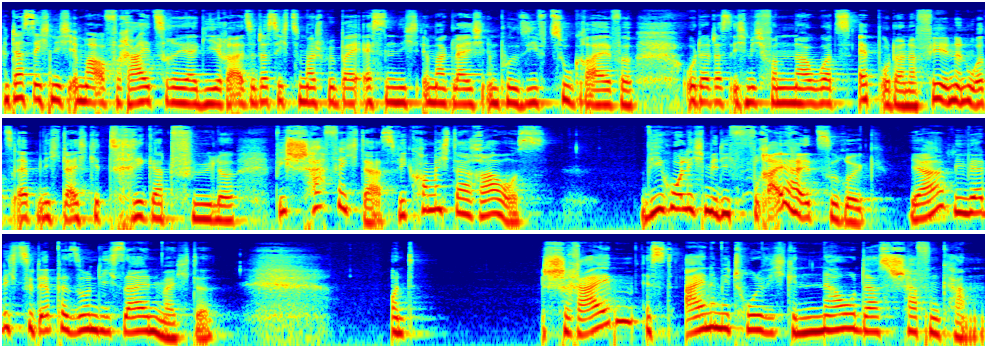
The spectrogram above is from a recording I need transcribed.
dass ich nicht immer auf Reiz reagiere, also dass ich zum Beispiel bei Essen nicht immer gleich impulsiv zugreife oder dass ich mich von einer WhatsApp oder einer fehlenden WhatsApp nicht gleich getriggert fühle. Wie schaffe ich das? Wie komme ich da raus? Wie hole ich mir die Freiheit zurück? Ja, wie werde ich zu der Person, die ich sein möchte? Und Schreiben ist eine Methode, wie ich genau das schaffen kann.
